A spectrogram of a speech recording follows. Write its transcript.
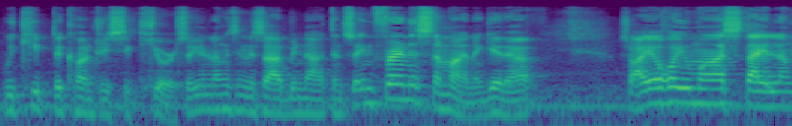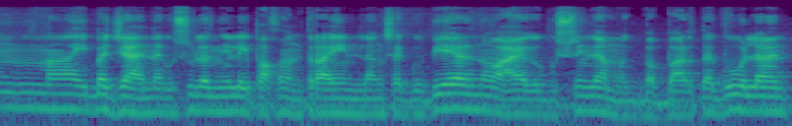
we keep the country secure. So yun lang sinasabi natin. So in fairness naman, again ha, So ayoko yung mga style ng mga iba dyan na gusto lang nila ipakontrahin lang sa gobyerno, ay gusto nila magbabardagulan.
